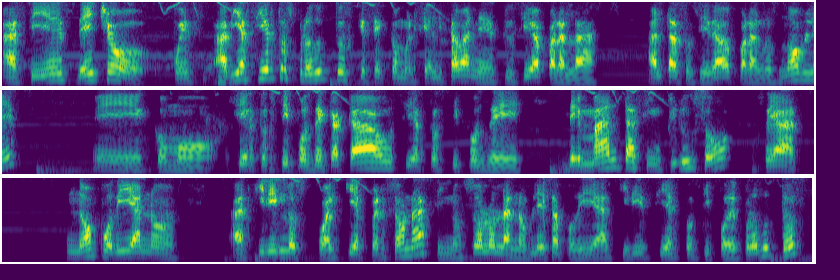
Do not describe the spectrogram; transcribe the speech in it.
Así es, de hecho, pues había ciertos productos que se comercializaban en exclusiva para la alta sociedad o para los nobles, eh, como ciertos tipos de cacao, ciertos tipos de, de mantas incluso, o sea, no podían adquirirlos cualquier persona, sino solo la nobleza podía adquirir cierto tipo de productos,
